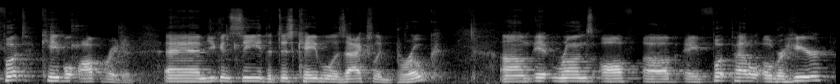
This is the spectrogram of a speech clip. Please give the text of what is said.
foot cable operated. And you can see that this cable is actually broke. Um, it runs off of a foot pedal over here,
